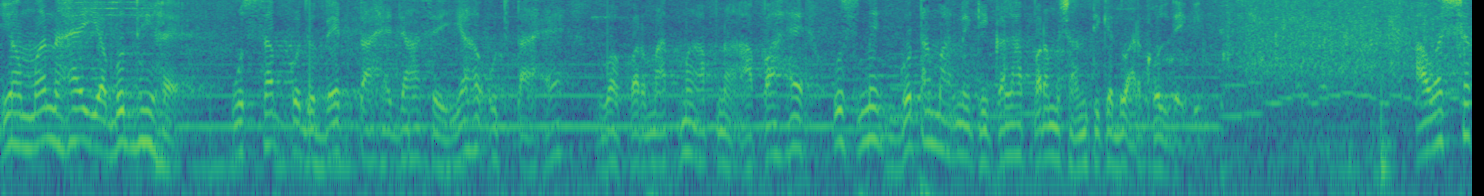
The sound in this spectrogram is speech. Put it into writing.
यह मन है, यह बुद्धि है उस सबको जो देखता है, जहाँ से यह उठता है, वह परमात्मा अपना आपा है, उसमें गोता मारने की कला परम शांति के द्वार खोल देगी। आवश्यक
